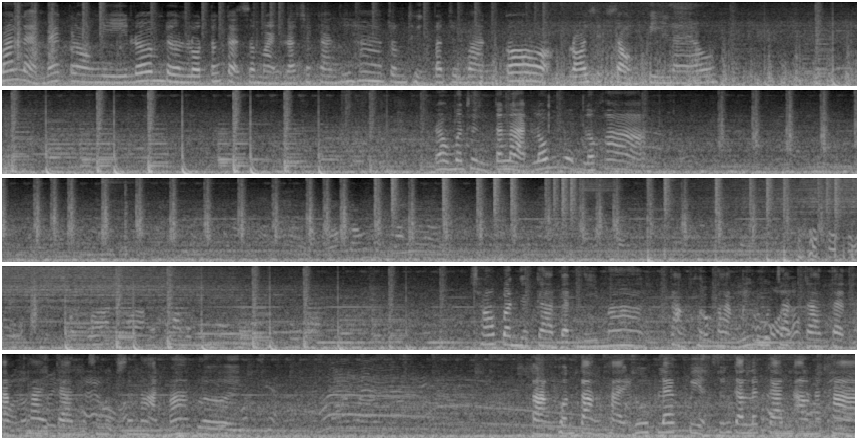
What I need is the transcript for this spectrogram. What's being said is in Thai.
บ้านแหลมแม่กลองนี้เริ่มเดินรถตั้งแต่สมัยรัชกาลที่ 5 จนถึงปัจจุบันก็ 112 ปีแล้วเรามาถึงตลาดล่มหุบแล้วค่ะากาศแบบนี้มาก ต่างคนต่างไม่รู้จักกันแต่ทักทายกันสนุกสนานมากเลย ต่างคนต่างถ่ายรูปแลกเปลี่ยนซึ่งกันและกันเอานะคะ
